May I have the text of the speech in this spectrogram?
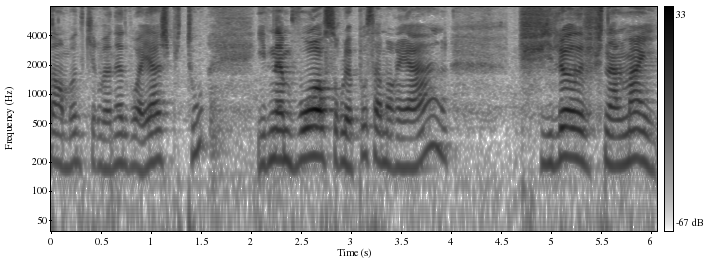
en mode qu'il revenait de voyage, puis tout. Il venait me voir sur le pouce à Montréal. Puis là, finalement, il,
